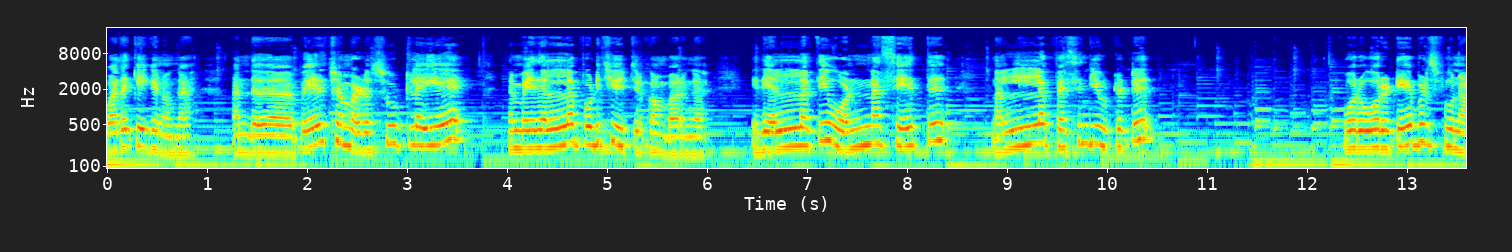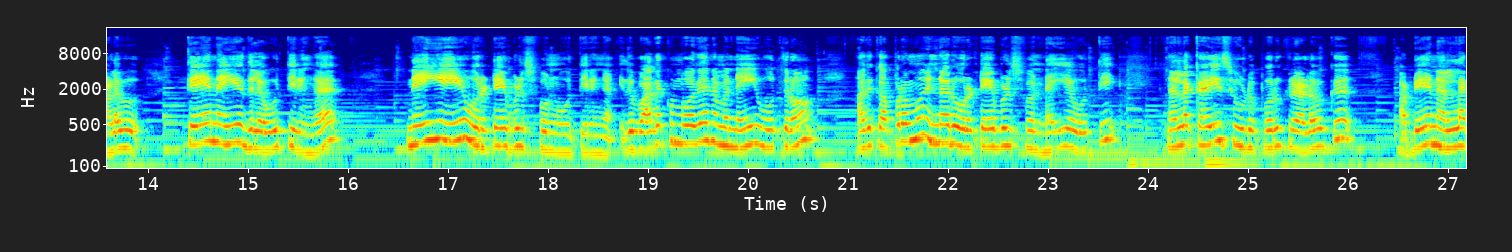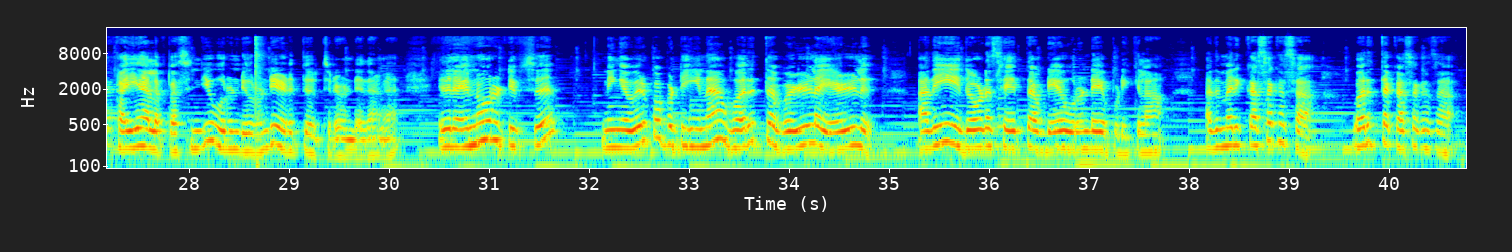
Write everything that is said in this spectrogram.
வதக்கிக்கணுங்க. அந்த பேரிச்சம்பழ சூட்லேயே நம்ம இதெல்லாம் பொடிச்சு வச்சுருக்கோம் பாருங்கள் இது எல்லாத்தையும் ஒன்றா சேர்த்து நல்லா பிசைஞ்சு விட்டுட்டு ஒரு ஒரு டேபிள் ஸ்பூன் அளவு தேனையும் இதில் ஊற்றிடுங்க நெய்யையும் ஒரு டேபிள் ஸ்பூன் ஊற்றிடுங்க இது வதக்கும் போதே நம்ம நெய் ஊற்றுறோம் அதுக்கப்புறமும் இன்னொரு ஒரு டேபிள் ஸ்பூன் நெய்யை ஊற்றி நல்லா கை சூடு பொறுக்கிற அளவுக்கு அப்படியே நல்லா கையால் பிசைஞ்சு உருண்டி உருண்டி எடுத்து வச்சிட வேண்டியதாங்க. இதில் இன்னொரு டிப்ஸு நீங்கள் விருப்பப்பட்டீங்கன்னா வறுத்த வெள்ளை எள்ளு அதையும் இதோட சேர்த்து அப்படியே உருண்டையை பிடிக்கலாம். அது மாதிரி கசகசா வறுத்த கசகசா.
